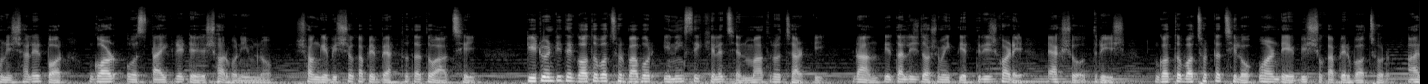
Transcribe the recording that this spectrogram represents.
উনিশ সালের পর গড় ও স্ট্রাইক রেটে সর্বনিম্ন। সঙ্গে বিশ্বকাপে ব্যর্থতা তো আছেই। টি টোয়েন্টিতে গত বছর বাবর ইনিংসে খেলেছেন মাত্র চারটি। রান তেতাল্লিশ দশমিক তেত্রিশ গড়ে একশো ত্রিশ। গত বছরটা ছিল ওয়ানডে বিশ্বকাপের বছর, আর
